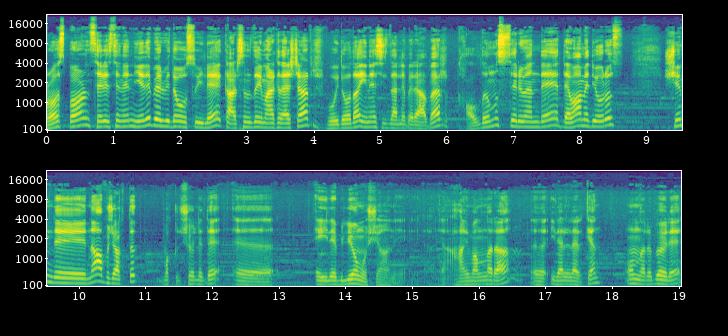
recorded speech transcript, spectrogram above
Frostborn serisinin yeni bir videosu ile karşınızdayım arkadaşlar. Bu videoda yine sizlerle beraber kaldığımız serüvende devam ediyoruz. Şimdi ne yapacaktık? Bakın şöyle de e, eğilebiliyormuş yani. Yani hayvanlara e, ilerlerken onları böyle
